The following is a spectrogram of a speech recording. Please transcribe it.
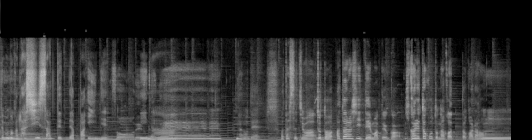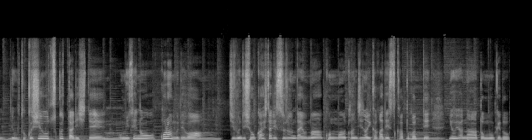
でもなんからしさってやっぱいいね。そうですね。いいな。なので私たちはちょっと新しいテーマというか聞かれたことなかったから。でも特集を作ったりして、うん、お店のコラムでは、うん。自分で紹介したりするんだよなこんな感じのいかがですかとかって言うよなと思うけど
